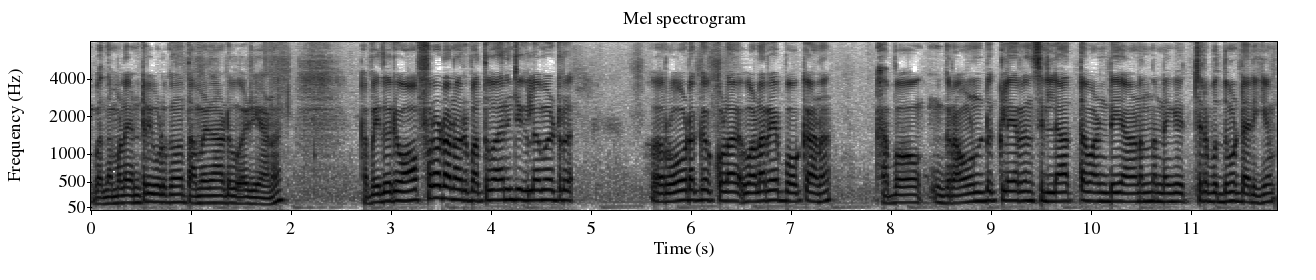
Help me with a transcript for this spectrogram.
അപ്പോൾ നമ്മൾ എൻട്രി കൊടുക്കുന്നത് തമിഴ്നാട് വഴിയാണ്. അപ്പോൾ ഇതൊരു ഓഫ് റോഡാണ് ഒരു പത്ത് പതിനഞ്ച് കിലോമീറ്റർ റോഡൊക്കെ വളരെ പോക്കാണ്. അപ്പോൾ ഗ്രൗണ്ട് ക്ലിയറൻസ് ഇല്ലാത്ത വണ്ടിയാണെന്നുണ്ടെങ്കിൽ ഇച്ചിരി ബുദ്ധിമുട്ടായിരിക്കും.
